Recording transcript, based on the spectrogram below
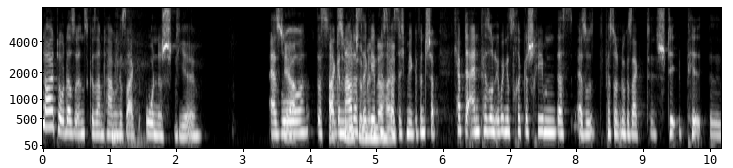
Leute oder so insgesamt haben gesagt, ohne Stiel. Also ja, das war genau das Ergebnis, Minderheit. was ich mir gewünscht habe. Ich habe der einen Person übrigens zurückgeschrieben, dass, also die Person hat nur gesagt, Stil, Pil, äh,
